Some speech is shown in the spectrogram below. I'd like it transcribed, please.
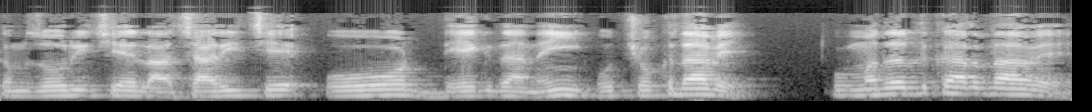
ਕਮਜ਼ੋਰੀ 'ਚ ਲਾਚਾਰੀ 'ਚ ਉਹ ਡੇਗਦਾ ਨਹੀਂ ਉਹ ਚੁੱਕਦਾ ਵੇ ਉਹ ਮਦਦ ਕਰਦਾ ਵੇ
